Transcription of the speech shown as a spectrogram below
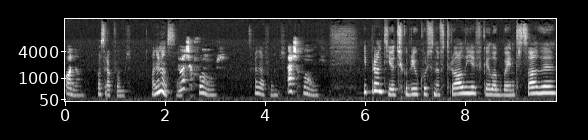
Ou não? Ou será que fomos? Olha, não sei. Eu acho que fomos. Se calhar fomos. Acho que fomos. E pronto, eu descobri o curso na Futuralia, fiquei logo bem interessada.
